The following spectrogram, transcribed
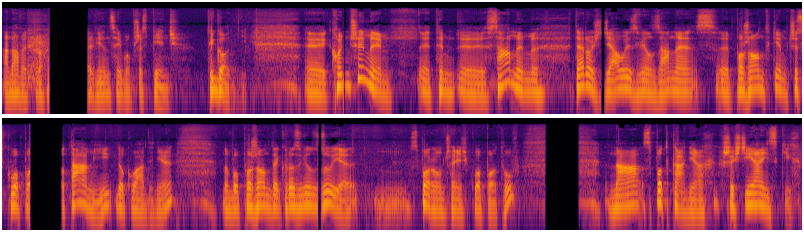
a nawet trochę więcej, bo przez pięć tygodni. E, kończymy e, tym e, samym te rozdziały związane z porządkiem czy z kłopotami dokładnie, no bo porządek rozwiązuje mm, sporą część kłopotów na spotkaniach chrześcijańskich.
